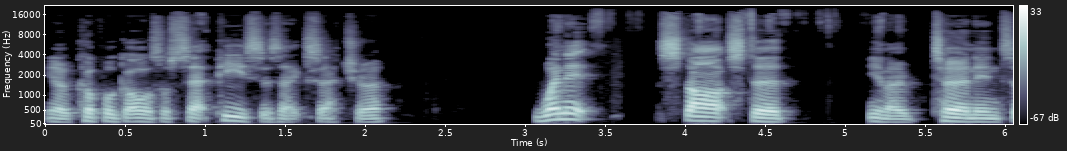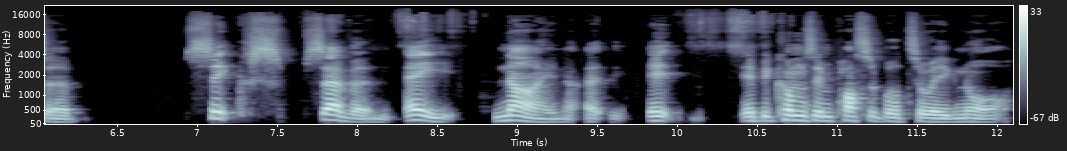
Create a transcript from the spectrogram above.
you know, a couple goals of set pieces, etc. When it starts to, you know, turn into six, seven, eight, nine, uh, it it becomes impossible to ignore.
